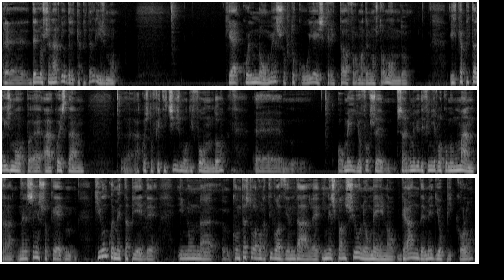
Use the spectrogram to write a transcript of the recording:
eh, dello scenario del capitalismo, che è quel nome sotto cui è iscritta la forma del nostro mondo. Il capitalismo eh, ha, questa, eh, ha, questo feticismo di fondo, eh, o meglio, forse sarebbe meglio definirlo come un mantra, nel senso che mh, chiunque metta piede in un eh, contesto lavorativo aziendale in espansione o meno, grande, medio o piccolo,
